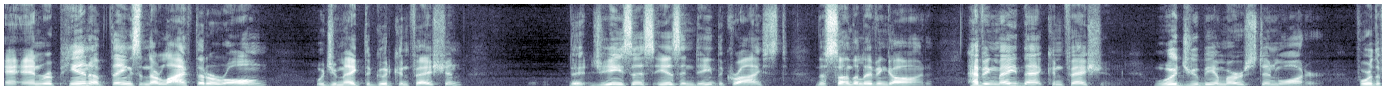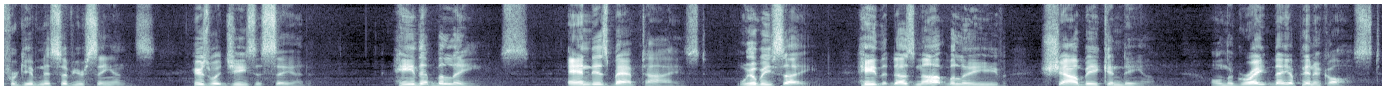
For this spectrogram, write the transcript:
and, and repent of things in their life that are wrong, would you make the good confession that Jesus is indeed the Christ, the Son of the living God? Having made that confession, would you be immersed in water for the forgiveness of your sins? Here's what Jesus said. He that believes and is baptized will be saved. He that does not believe shall be condemned. On the great day of Pentecost,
